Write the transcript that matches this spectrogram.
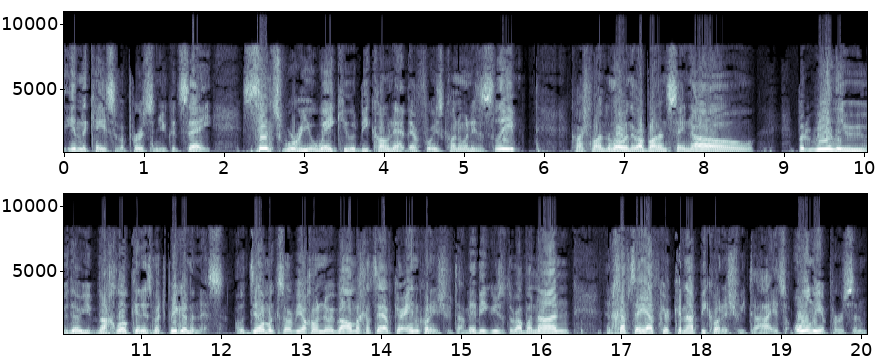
in the case of a person, you could say, since were he awake, he would be Konet. Therefore, he's Konet when he's asleep. Kashman and the Rabbanan say no but really the machloket is much bigger than this. Maybe he agrees with the Rabbanan that chefze hefker cannot be kodesh shvita. It's only a person.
